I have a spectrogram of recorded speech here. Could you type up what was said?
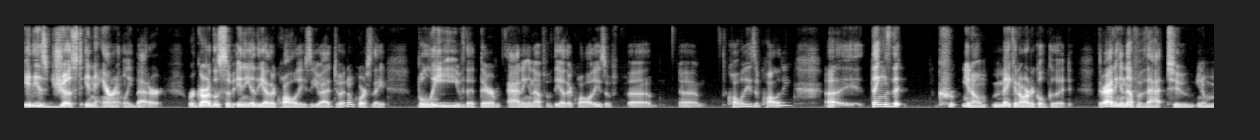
it is just inherently better, regardless of any of the other qualities that you add to it. And of course, they believe that they're adding enough of the other qualities of uh, uh, qualities of quality, uh, things that you know make an article good. They're adding enough of that to you know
